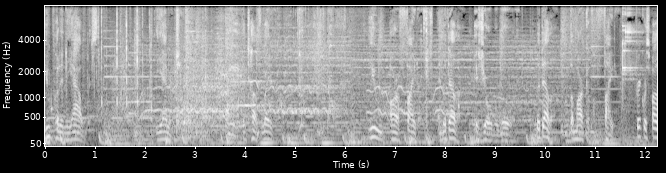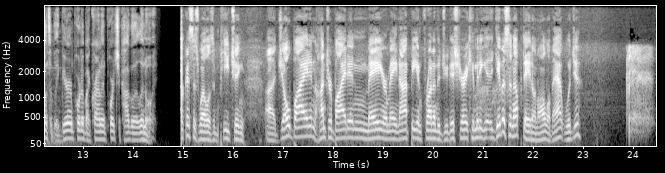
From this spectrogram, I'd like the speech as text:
You put in the hours, the energy, the tough labor. You are a fighter, and Modelo is your reward. Modelo, the mark of a fighter. Drink responsibly. Beer imported by Crown Port Chicago, Illinois. Mayorkas, As well as impeaching uh, Joe Biden, Hunter Biden may or may not be in front of the Judiciary Committee. Give us an update on all of that, would you?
